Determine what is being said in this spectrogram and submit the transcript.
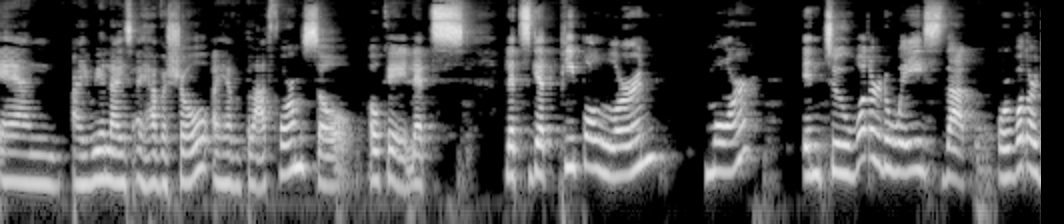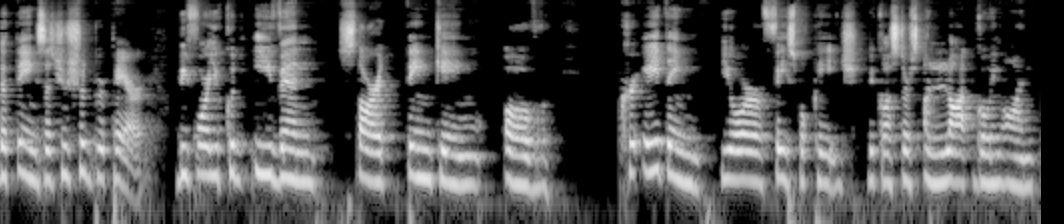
and I realize I have a show, I have a platform, so okay, let's let's get people learn more into what are the ways that or what are the things that you should prepare before you could even start thinking of creating your Facebook page because there's a lot going on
